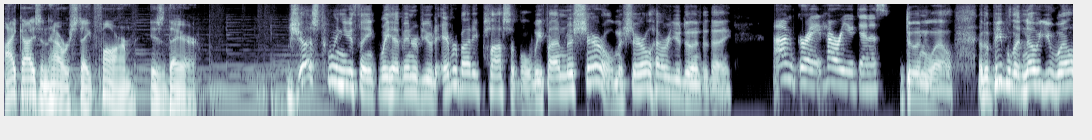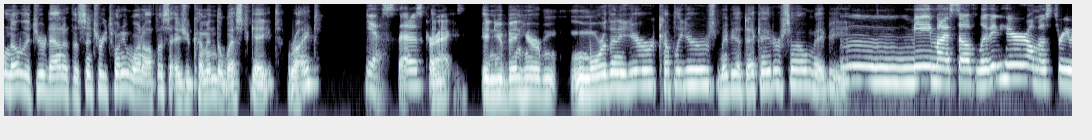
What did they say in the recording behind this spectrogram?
Ike Eisenhauer State Farm is there. Just when you think we have interviewed everybody possible, we find Miss Cheryl. Miss Cheryl, how are you doing today? I'm great. How are you, Dennis? Doing well. The people that know you well know that you're down at the Century 21 office as you come in the West Gate, right? Yes, that is correct. And, and you've been here more than a year, a couple of years, maybe a decade or so, maybe. Mm, me myself living here almost three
